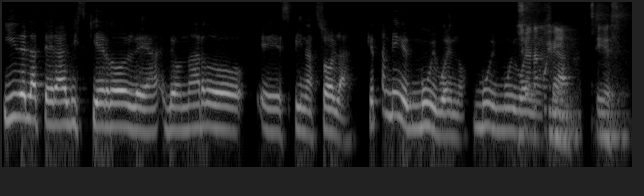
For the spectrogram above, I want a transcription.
Y de lateral izquierdo, Leonardo eh, Spinazzola, que también es muy bueno, muy, muy bueno. muy bien, sí es.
